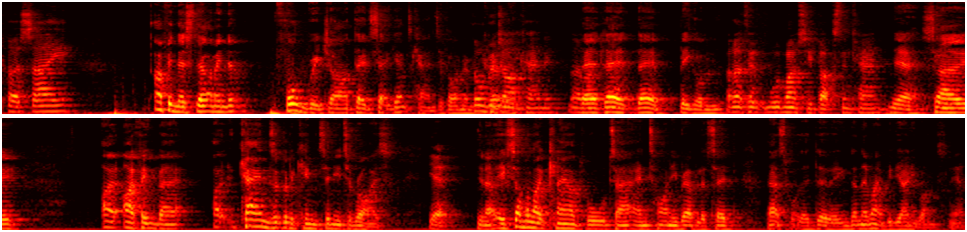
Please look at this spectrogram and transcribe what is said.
per se. I think they're still. I mean, the- Thornbridge are dead set against cans, if I remember Thornbridge aren't correctly. canning. They're they're they're big on I don't think we won't see Buxton can. yeah. So I, I think that uh, cans are going to continue to rise. Yeah, You know, if someone like Cloudwater and Tiny Rebel have said that's what they're doing, then they won't be the only ones. Yeah,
